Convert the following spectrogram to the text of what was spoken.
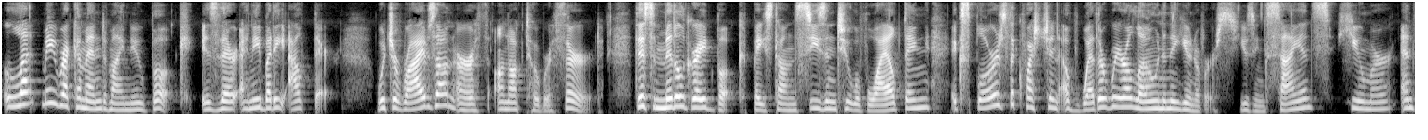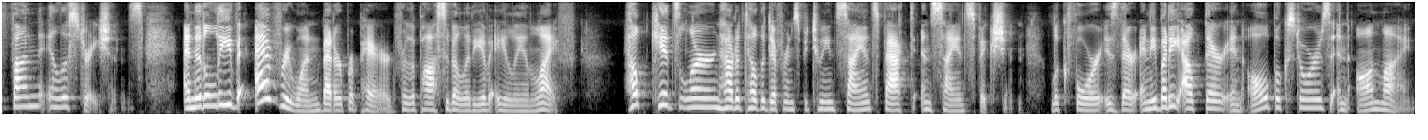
Let me recommend my new book, Is There Anybody Out There? which arrives on Earth on October 3rd. This middle grade book, based on season two of Wild Thing, explores the question of whether we're alone in the universe using science, humor, and fun illustrations. And it'll leave everyone better prepared for the possibility of alien life. Help kids learn how to tell the difference between science fact and science fiction. Look for Is There Anybody Out There in all bookstores and online.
